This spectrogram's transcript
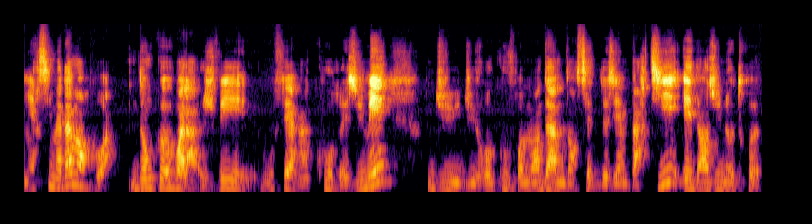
merci madame, au revoir. Donc voilà, je vais vous faire un court résumé du, recouvrement d'âme dans cette deuxième partie et dans une autre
